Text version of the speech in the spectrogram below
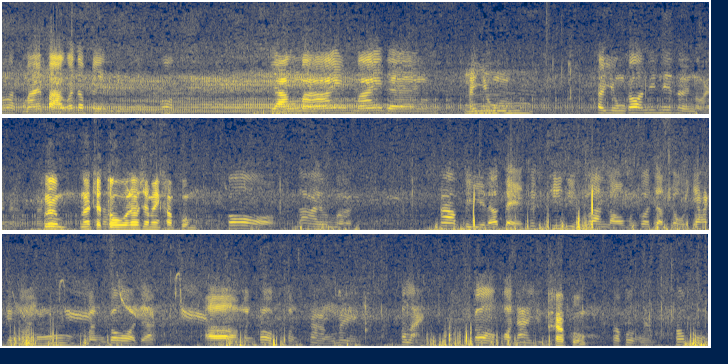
นอกไม้ป่าก็จะเป็นพวก ยางไม้ไม้แดงพยุงอืมพยุงก็นิดๆหน่อยๆนะครับเริ่มน่าจะโตแล้วใช่ไหมครับ ผม ก็ได้ประมาณห้าปีแล้วแต่ที่ที่ดินบ้านเรามันก็จะโตยากนิดหน่อยอ๋อมันก็จะเอ่อมันก็ค่อนข้างไม่เท่าไหร่ ก็พอได้อยู่ครับผมก็พวกนั้นก็ปลูก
